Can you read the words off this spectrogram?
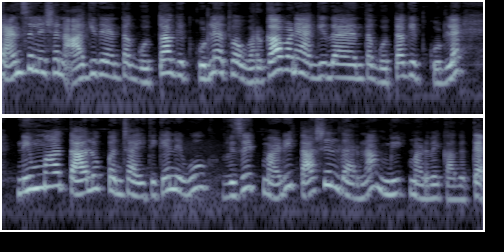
ಕ್ಯಾನ್ಸಲೇಷನ್ ಆಗಿದೆ ಅಂತ ಗೊತ್ತಾಗಿದ್ ಕೂಡಲೇ ಅಥವಾ ವರ್ಗಾವಣೆ ಆಗಿದೆ ಅಂತ ಗೊತ್ತಾಗಿದ್ ಕೂಡಲೇ ನಿಮ್ಮ ತಾಲೂಕ್ ಪಂಚಾಯಿತಿಗೆ ನೀವು ವಿಸಿಟ್ ಮಾಡಿ ತಹಶೀಲ್ದಾರ್ನ ಮೀಟ್ ಮಾಡ್ಬೇಕಾಗತ್ತೆ.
